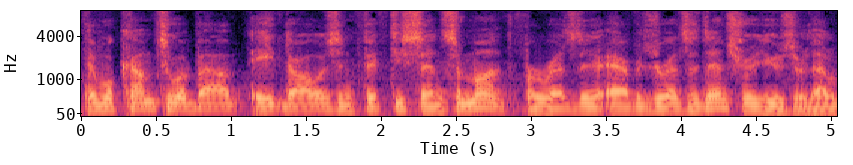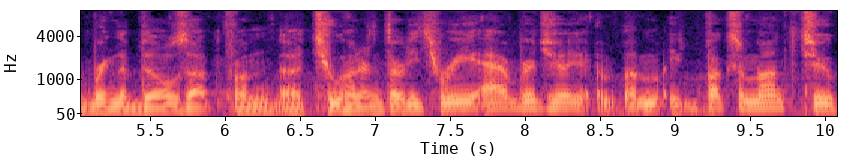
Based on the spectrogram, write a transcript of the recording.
that will come to about $8.50 a month for resident, average residential user. That'll bring the bills up from uh, 233 average uh, um, bucks a month to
